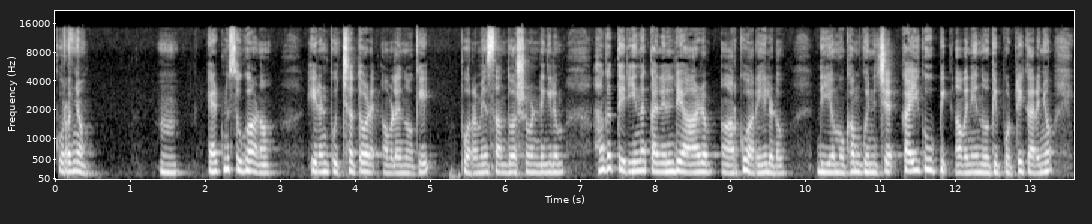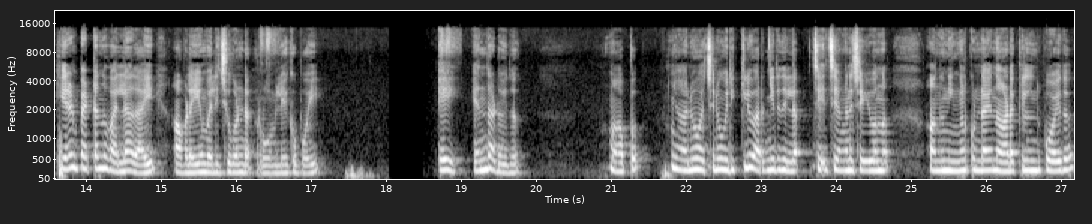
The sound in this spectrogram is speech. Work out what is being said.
കുറഞ്ഞോ. ഏട്ടന് സുഖമാണോ? ഹിരൺ പുച്ഛത്തോടെ അവളെ നോക്കി. പുറമേ സന്തോഷമുണ്ടെങ്കിലും അകത്തെരിയുന്ന കനലിന്റെ ആഴം ആർക്കും അറിയില്ലടോ. ദിയ മുഖം കുനിച്ച് കൈകൂപ്പി അവനെ നോക്കി പൊട്ടിക്കരഞ്ഞു. ഹിരൺ പെട്ടെന്ന് വല്ലാതായി അവളെയും വലിച്ചുകൊണ്ട് റൂമിലേക്ക് പോയി. ഏയ് എന്താടോ ഇത്? മാപ്പ്. ഞാനോ അച്ഛനോ ഒരിക്കലും അറിഞ്ഞിരുന്നില്ല. ചേച്ചി അങ്ങനെ ചെയ്യുമെന്ന്. അന്ന് നിങ്ങൾക്കുണ്ടായ നാടക്കിൽ നിന്ന് പോയത്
